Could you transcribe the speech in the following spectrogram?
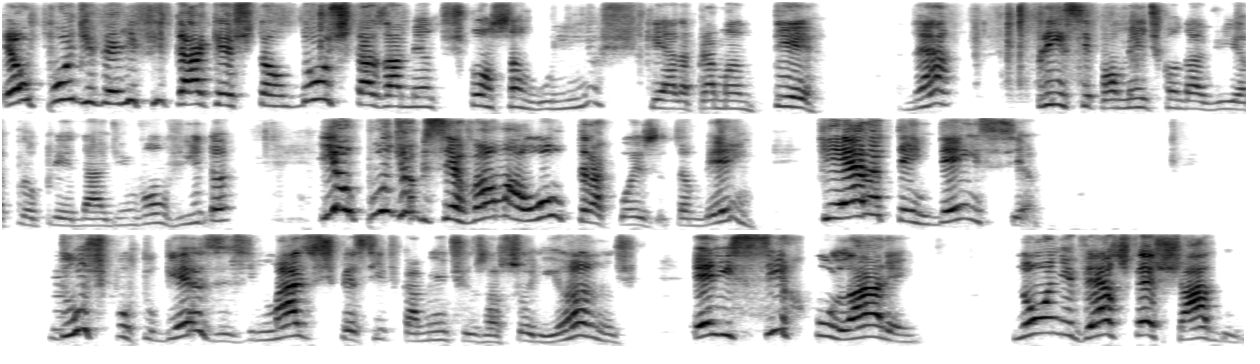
eu pude verificar a questão dos casamentos consanguíneos, que era para manter, né? principalmente quando havia propriedade envolvida, e eu pude observar uma outra coisa também, que era a tendência dos portugueses, e mais especificamente os açorianos, eles circularem no universo fechado.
